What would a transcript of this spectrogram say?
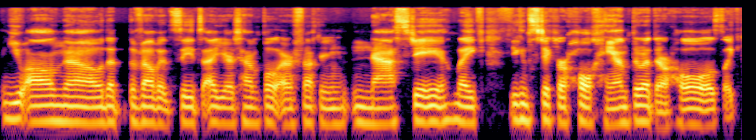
You all know that the velvet seats at your temple are fucking nasty. Like you can stick your whole hand through it. There are holes. Like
